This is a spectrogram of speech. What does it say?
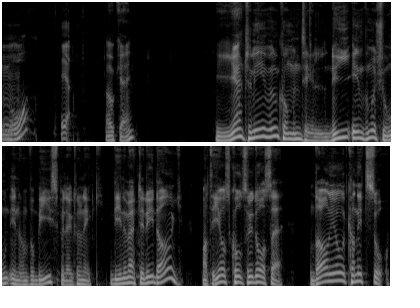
nå? Ja. Ok. Hjertelig velkommen til ny informasjon innenfor spillelektronikk. Dine verter i dag, Mathias Kolsrud Aase, Daniel Canizzo,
